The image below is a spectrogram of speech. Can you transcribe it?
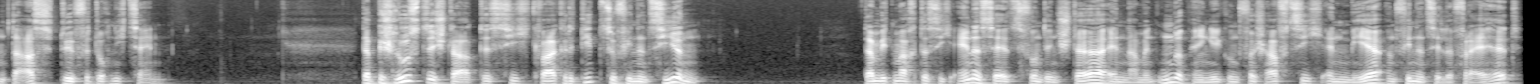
und das dürfe doch nicht sein. Der Beschluss des Staates, sich qua Kredit zu finanzieren, damit macht er sich einerseits von den Steuereinnahmen unabhängig und verschafft sich ein Mehr an finanzieller Freiheit,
